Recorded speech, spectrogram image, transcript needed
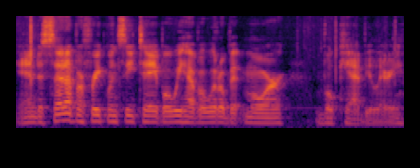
And to set up a frequency table, we have a little bit more vocabulary.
